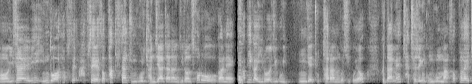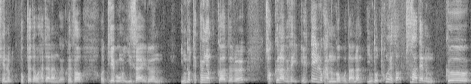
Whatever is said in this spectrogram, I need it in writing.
어, 이스라엘이 인도와 협세, 합세해서 파키스탄, 중국을 견제하자는 이런 서로 간의 합의가 이루어지고 있는 게 좋다라는 것이고요. 그 다음에 자체적인 공급망, 서플라이 체인을 독자적으로 하자는 거예요. 그래서 어떻게 보면 이스라엘은 인도 태평양 국가들을 접근하기 위해서 1대1로 가는 것보다는 인도 통해서 투사되는 그,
